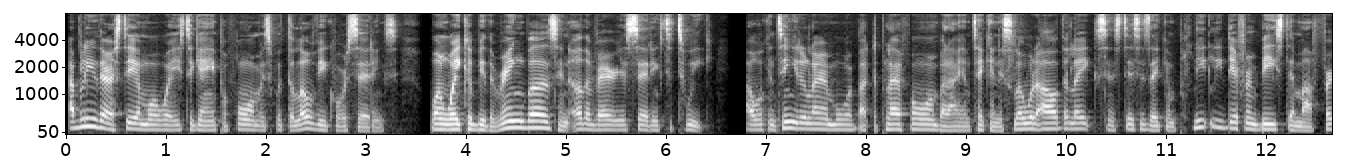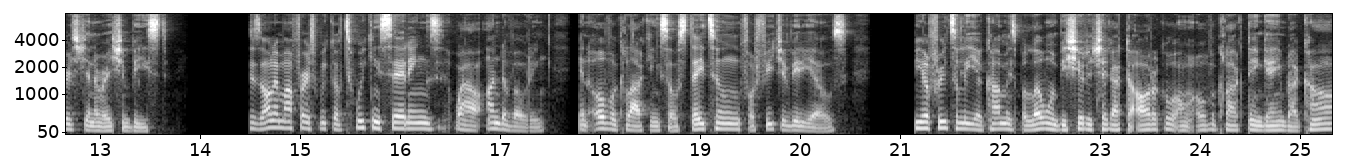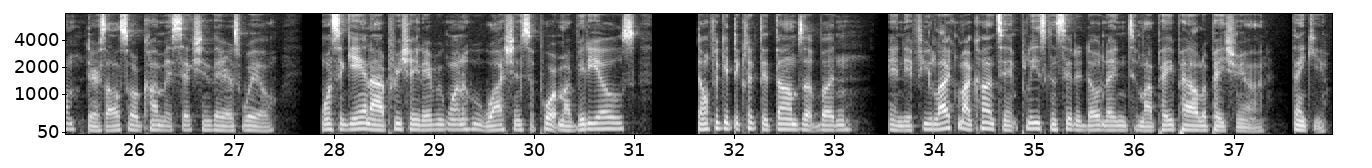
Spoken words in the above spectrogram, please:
I believe there are still more ways to gain performance with the low vCore settings. One way could be the ring bus and other various settings to tweak. I will continue to learn more about the platform, but I am taking it slow with Alder Lake since this is a completely different beast than my first generation beast. This is only my first week of tweaking settings while undervolting and overclocking, so stay tuned for future videos. Feel free to leave your comments below and be sure to check out the article on overclock-then-game.com. There's also a comment section there as well. Once again, I appreciate everyone who watch and support my videos. Don't forget to click the thumbs up button. And if you like my content, please consider donating to my PayPal or Patreon. Thank you.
